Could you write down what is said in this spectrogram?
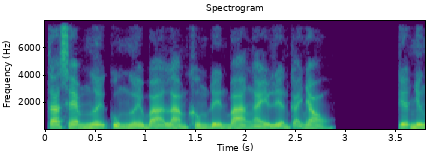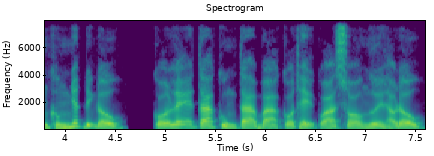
ta xem ngươi cùng ngươi bà làm không đến ba ngày liền cãi nhau. kia nhưng không nhất định đâu, có lẽ ta cùng ta bà có thể quá so ngươi hảo đâu.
